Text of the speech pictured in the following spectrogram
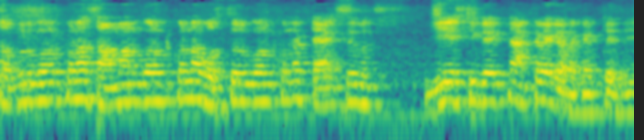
సబ్బులు కొనుక్కున్నా సామాన్ కొనుక్కున్నా వస్తువులు కొనుక్కున్నా ట్యాక్స్ జిఎస్టీ కట్టినా అక్కడే కదా కట్టేది.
